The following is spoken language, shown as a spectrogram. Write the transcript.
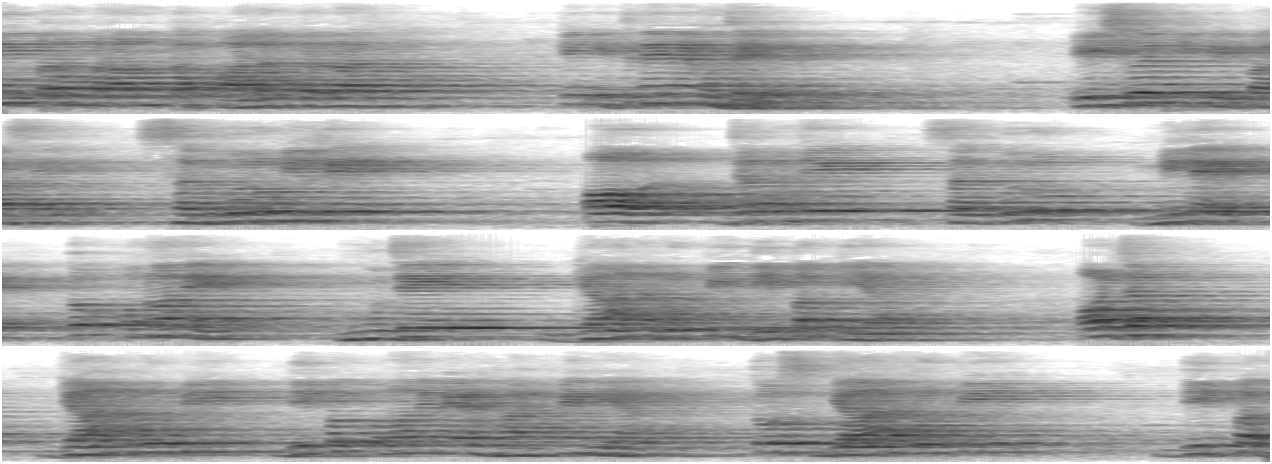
उन्हीं परंपराओं का पालन कर रहा था कि इतने में मुझे ईश्वर की कृपा से सदगुरु मिल गए और जब मुझे सदगुरु मिले तो उन्होंने मुझे ज्ञान रूपी दीपक दिया। और जब ज्ञान रूपी दीपक उन्होंने मेरे हाथ में दिया तो उस ज्ञान रूपी दीपक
